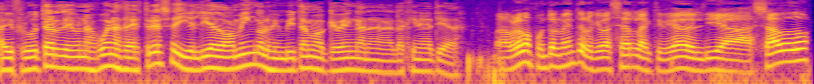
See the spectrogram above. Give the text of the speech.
a disfrutar de unas buenas destrezas y el día domingo los invitamos a que vengan a la jineteada. Bueno, hablamos puntualmente de lo que va a ser la actividad del día sábado,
